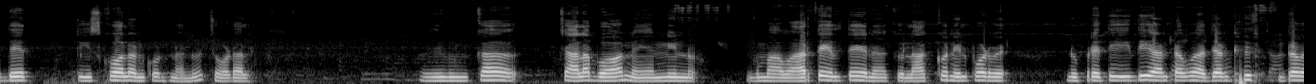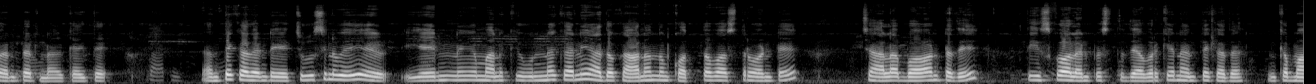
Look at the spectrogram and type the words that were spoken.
ఇదే తీసుకోవాలనుకుంటున్నాను. చూడాలి. ఇంకా చాలా బాగున్నాయి అన్నీ ఇంక మా వారితో వెళ్తే నాకు లాక్కొని వెళ్ళిపోవడమే. నువ్వు ప్రతిదీ అంటావు అది అంటే అంటావు అంటారు నాకైతే. అంతే కదండి చూసినవి ఎన్ని మనకి ఉన్నా కానీ అదొక ఆనందం కొత్త వస్త్రం అంటే చాలా బాగుంటుంది తీసుకోవాలనిపిస్తుంది ఎవరికైనా అంతే కదా. ఇంకా మా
